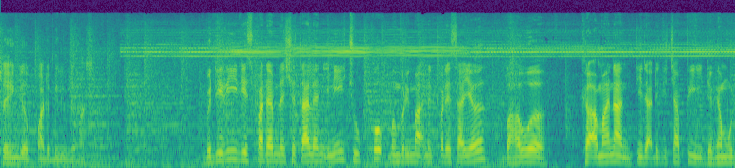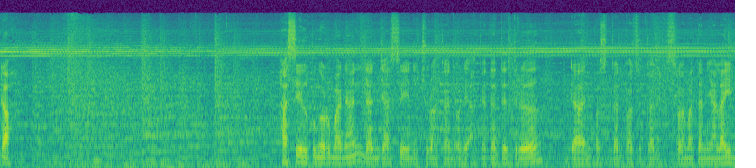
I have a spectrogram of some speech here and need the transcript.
sehingga pada bila-bila masa. Berdiri di sepadan Malaysia Thailand ini cukup memberi makna kepada saya bahawa keamanan tidak dikecapi dengan mudah. Hasil pengorbanan dan jasa yang dicurahkan oleh Angkatan Tentera dan pasukan-pasukan keselamatan yang lain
